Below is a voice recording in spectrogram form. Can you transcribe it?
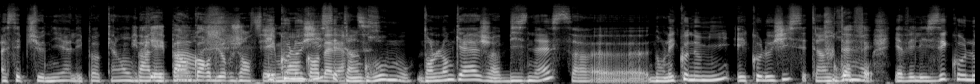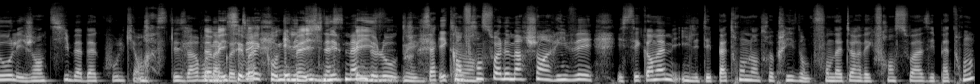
assez pionnier à l'époque. Hein. On il n'y avait pas, encore d'urgence. Écologie, c'était un gros mot. Dans le langage business, euh, dans l'économie, écologie, c'était un gros mot. Il y avait les écolos, les gentils cool qui embrassent les arbres d'un côté vrai qu'on et les businessmen de l'autre. Et quand François Le Marchand arrivait, et c'est quand même, il était patron de l'entreprise, donc fondateur avec Françoise et patron,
